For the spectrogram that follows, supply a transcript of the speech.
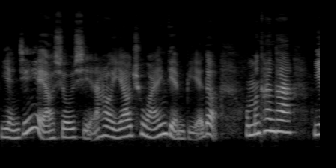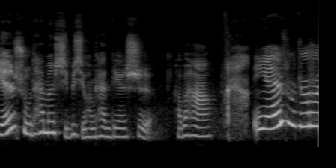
眼睛也要休息，然后也要去玩一点别的。我们看看鼹鼠他们喜不喜欢看电视，好不好？鼹鼠就是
